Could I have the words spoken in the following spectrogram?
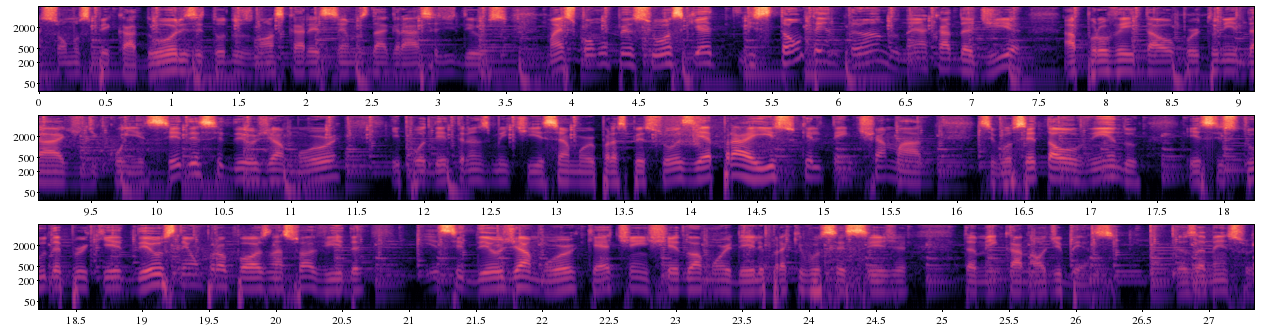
nós somos pecadores e todos nós carecemos da graça de Deus. Mas como pessoas que estão tentando, né, a cada dia aproveitar a oportunidade de conhecer desse Deus de amor e poder transmitir esse amor para as pessoas, e é para isso que ele tem te chamado. Se você está ouvindo esse estudo é porque Deus tem um propósito na sua vida. Esse Deus de amor quer te encher do amor dele para que você seja também canal de bênção. Deus abençoe.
